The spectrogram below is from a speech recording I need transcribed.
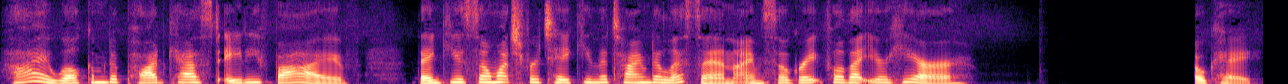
Hi, welcome to Podcast 85. Thank you so much for taking the time to listen. I'm so grateful that you're here. Okay,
